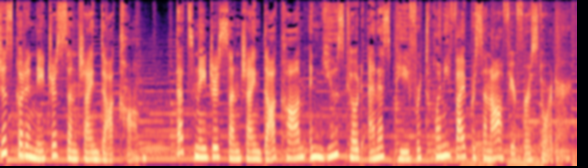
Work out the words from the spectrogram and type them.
Just go to naturesunshine.com. That's naturesunshine.com and use code NSP for 25% off your first order.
